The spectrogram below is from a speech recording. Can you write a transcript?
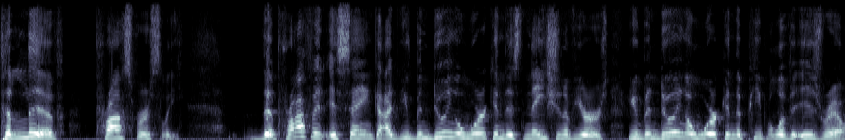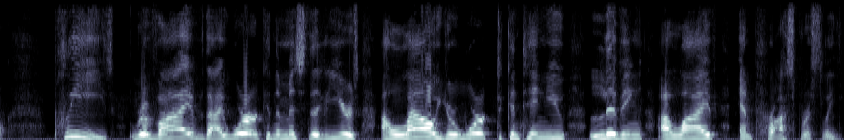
to live prosperously. The prophet is saying, God, you've been doing a work in this nation of yours. You've been doing a work in the people of Israel. Please revive thy work in the midst of the years. Allow your work to continue living alive and prosperously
